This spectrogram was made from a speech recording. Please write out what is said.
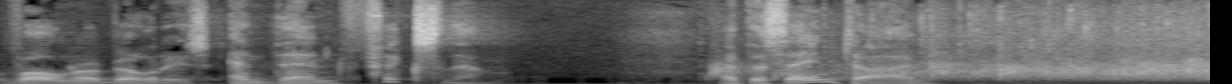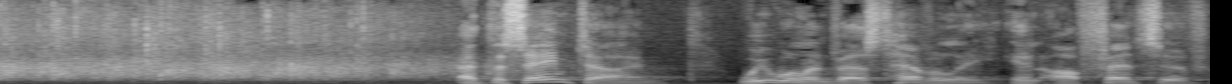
vulnerabilities and then fix them. At the same time, at the same time, we will invest heavily in offensive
